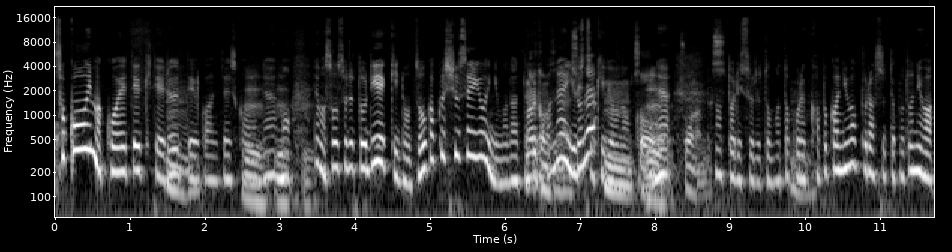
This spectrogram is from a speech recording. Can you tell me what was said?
そこを今超えてきてるっていう感じですからね、まあ、でもそうすると利益の増額修正要因にもなったりとかね輸出企業なんかもね、そう。なったりするとまたこれ株価にはプラスってことには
